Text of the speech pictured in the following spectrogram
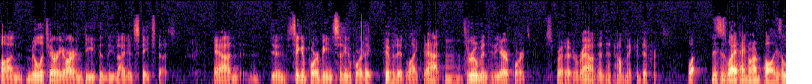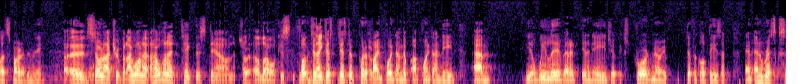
on military R&D than the United States does. And Singapore being Singapore, they pivoted like that, mm. threw them into the airports, spread it around, and it helped make a difference. Well, this is why I hang around Paul. He's a lot smarter than me. Uh, it's still not true, but I want to I want to take this down sure. a, a, level because well, just, just just to put a fine point on the a point on need. Um, you know, we live at a, in an age of extraordinary difficulties and, and risks,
